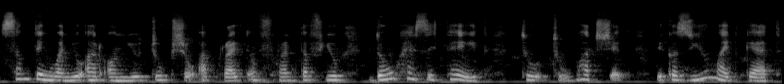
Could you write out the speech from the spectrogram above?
something when you are on youtube show up right in front of you don't hesitate to to watch it because you might get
